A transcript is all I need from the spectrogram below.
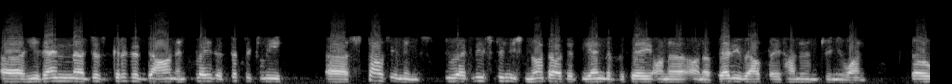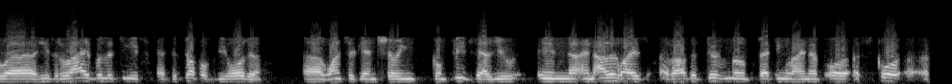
uh, he then uh, just gritted down and played a typically uh, stout innings to at least finish not out at the end of the day on a on a very well played 121. So uh, his reliability is at the top of the order, uh, once again showing complete value in uh, an otherwise rather dismal betting lineup or a score a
